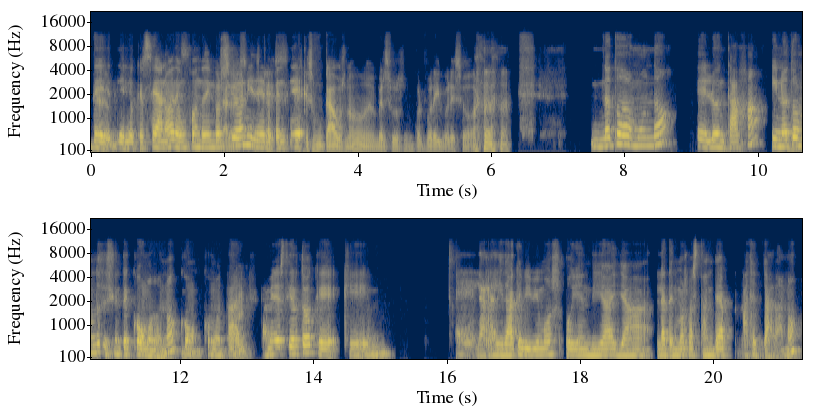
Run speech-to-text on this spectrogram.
de, lo que sea, ¿no? De un fondo de inversión y de repente... Es, que es un caos, ¿no? Versus un corporate y por eso... no todo el mundo eh, lo encaja y no todo el mundo se siente cómodo, ¿no? Como, tal. También es cierto que, eh, la realidad que vivimos hoy en día ya la tenemos bastante aceptada, ¿no?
